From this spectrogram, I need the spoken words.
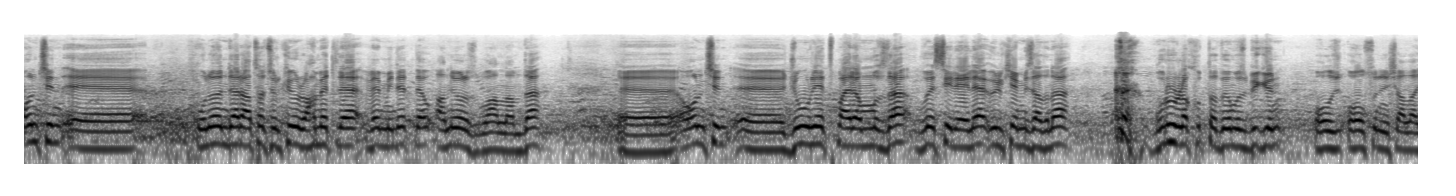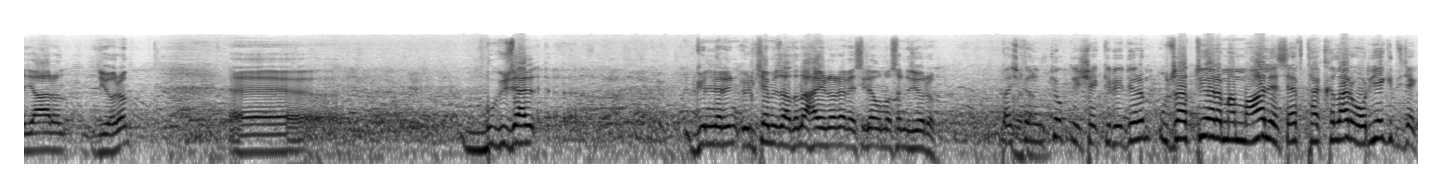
Onun için e, Ulu Önder Atatürk'ü rahmetle ve minnetle anıyoruz bu anlamda. Onun için Cumhuriyet Bayramımızda bu vesileyle ülkemiz adına gururla kutladığımız bir gün ol- olsun inşallah yarın diyorum. Ee, bu güzel günlerin ülkemiz adına hayırlara vesile olmasını diyorum. Başkanım çok teşekkür ediyorum. Uzatıyorum ama maalesef takılar oraya gidecek.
